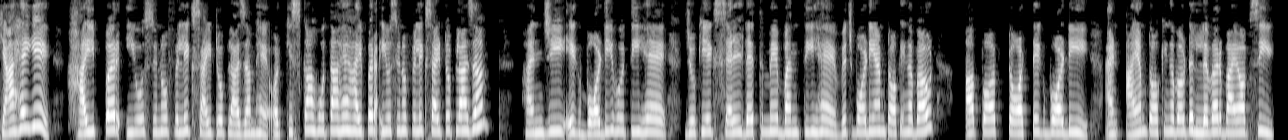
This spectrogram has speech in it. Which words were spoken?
क्या है ये हाइपर इोसिनोफिलिक साइटोप्लाज्म है। और किसका होता है हाइपर इोसिनोफिलिक साइटोप्लाज्म? हाँ जी, एक बॉडी होती है जो कि एक सेल डेथ में बनती है। Which body I am talking about apoptotic body and I am talking about a liver biopsy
